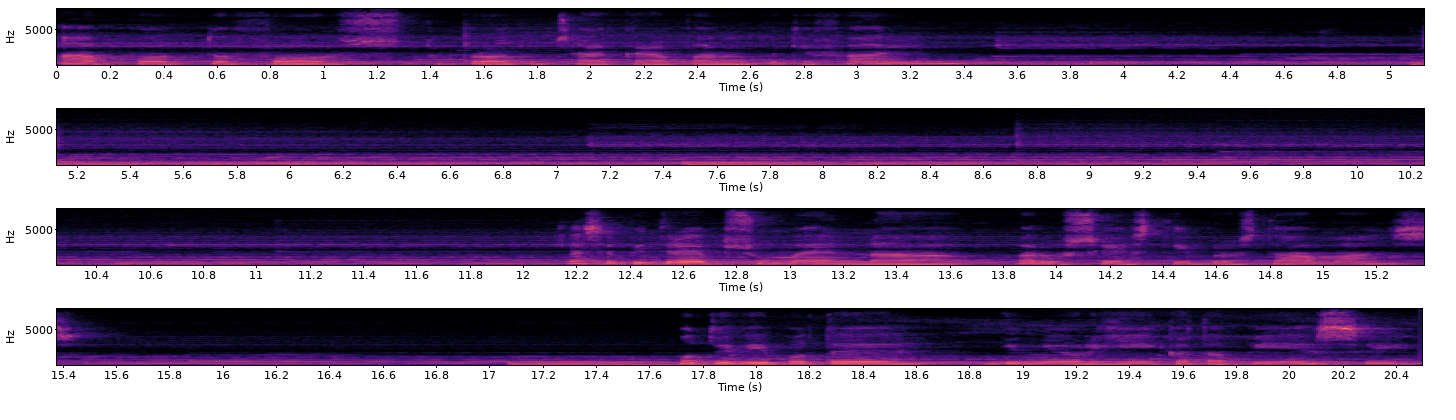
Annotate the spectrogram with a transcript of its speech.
από το φως του πρώτου τσάκρα πάνω από το κεφάλι και ας επιτρέψουμε να παρουσιαστεί μπροστά μας. Οτιδήποτε δημιουργεί καταπίεση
